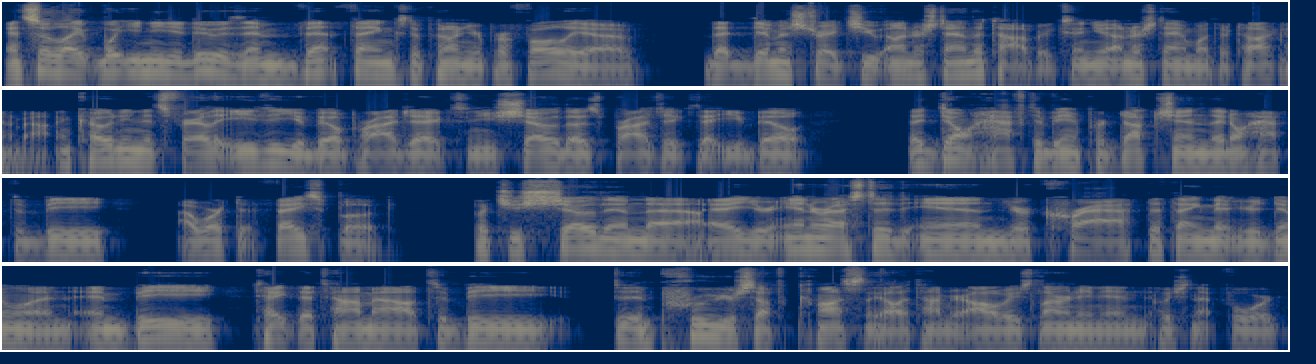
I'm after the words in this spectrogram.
and so like what you need to do is invent things to put on your portfolio that demonstrates you understand the topics and you understand what they're talking about. And coding, it's fairly easy. You build projects and you show those projects that you built. They don't have to be in production. They don't have to be, I worked at Facebook but you show them that A, you're interested in your craft, the thing that you're doing, and B, take the time out to be, to improve yourself constantly all the time. You're always learning and pushing that forward.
